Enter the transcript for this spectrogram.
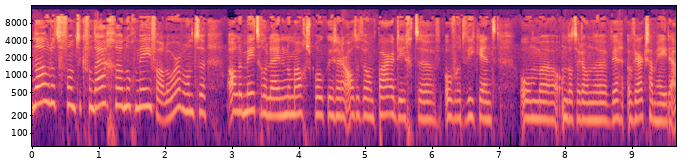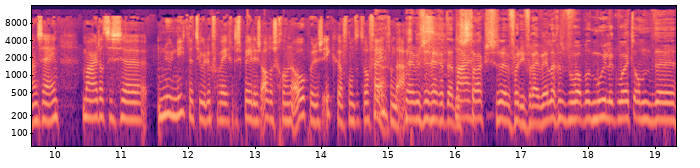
Nou, dat vond ik vandaag uh, nog meevallen, hoor. Want uh, alle metrolijnen, normaal gesproken zijn er altijd wel een paar dicht uh, over het weekend. Om, omdat er dan wer werkzaamheden aan zijn. Maar dat is nu niet natuurlijk. Vanwege de Spelen is alles gewoon open. Dus ik vond het wel fijn ja. vandaag. Nee, maar ze zeggen dat maar... het straks voor die vrijwilligers bijvoorbeeld moeilijk wordt... om de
